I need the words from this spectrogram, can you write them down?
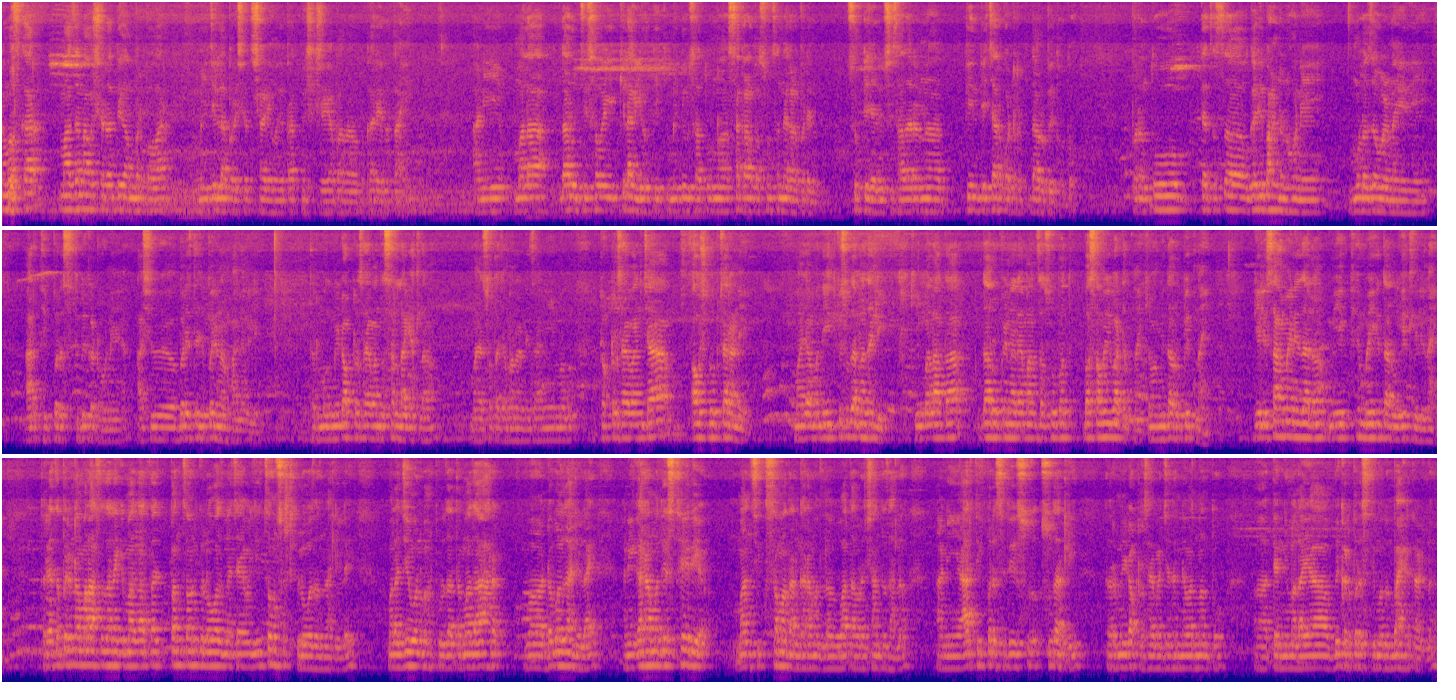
नमस्कार माझं नाव शरद दिगंबर पवार. मी जिल्हा परिषद शाळेमध्ये प्राथमिक शिक्षक या पदावर कार्यरत आहे. आणि मला दारूची सवय इतकी लागली होती की मी दिवसातून सकाळपासून संध्याकाळपर्यंत सुट्टीच्या दिवशी साधारण तीन ते चार क्वार्टर दारू पित होतो. परंतु त्याचं घरी भांडण होणे मुलं जवळ न येणे आर्थिक परिस्थिती बिकट होणे असे बरेच त्याचे परिणाम व्हायला लागले. तर मग मी डॉक्टर साहेबांचा सल्ला घेतला. माझ्या स्वतःच्या मनानेच. आणि मग डॉक्टर साहेबांच्या औषधोपचाराने माझ्यामध्ये इतकी सुधारणा झाली की मला आता दारू पिणाऱ्या माणसासोबत बसावंही वाटत नाही किंवा मी दारू पित नाही. गेली सहा महिने झालं मी एक थेंबही दारू घेतलेली नाही. तर याचा परिणाम मला असा झाला की माझा आता पंचावन्न किलो वजनाच्या ऐवजी चौसष्ट किलो वजन झालेलं आहे. मला जेवण भरपूर जातं माझा आहार डबल झालेला आहे. आणि घरामध्ये स्थैर्य मानसिक समाधान घरामधलं वातावरण शांत झालं. आणि आर्थिक परिस्थिती सु सुधारली तर मी डॉक्टर साहेबांचे धन्यवाद मानतो. त्यांनी मला या बिकट परिस्थितीमधून बाहेर काढलं.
